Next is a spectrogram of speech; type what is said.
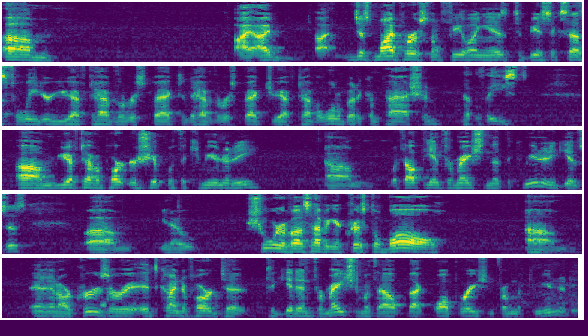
Um, I, I, I, just my personal feeling is to be a successful leader, you have to have the respect, and to have the respect, you have to have a little bit of compassion, at least. Um, you have to have a partnership with the community. Um, without the information that the community gives us, um, you know, short of us having a crystal ball, um, and, our cruiser, it's kind of hard to to get information without that cooperation from the community.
